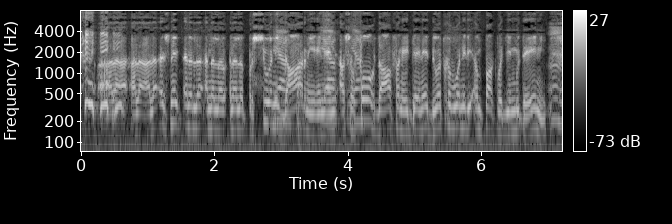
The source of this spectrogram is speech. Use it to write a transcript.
hulle hulle hulle is net in hulle in hulle in hulle persoon nie ja, daar nie en, ja, en as ja. gevolg ja. daarvan het jy net doodgewoon nie die impak wat jy moet hê nie. Mm.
